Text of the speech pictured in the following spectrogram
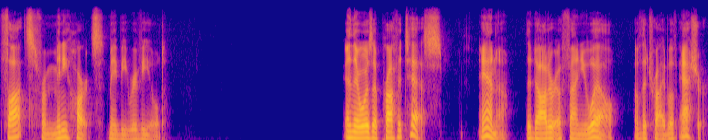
thoughts from many hearts may be revealed. And there was a prophetess, Anna, the daughter of Phanuel, of the tribe of Asher.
